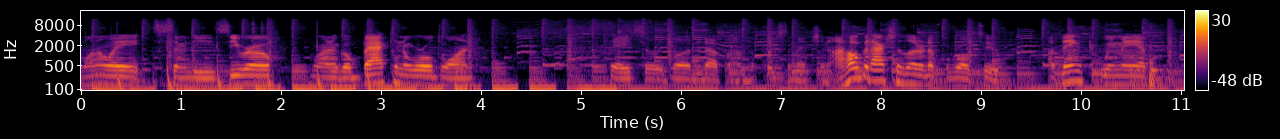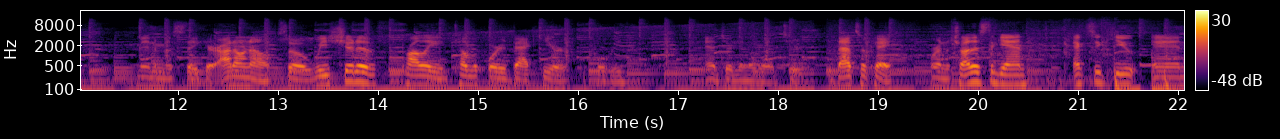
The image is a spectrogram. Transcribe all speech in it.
108, 70, 0. We're gonna go back into World 1. Okay, so we loaded up on the first dimension. I hope it actually loaded up for World 2. I think we may have made a mistake here. I don't know. So we should have probably teleported back here before we entered into World 2. But that's okay. We're gonna try this again. Execute in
